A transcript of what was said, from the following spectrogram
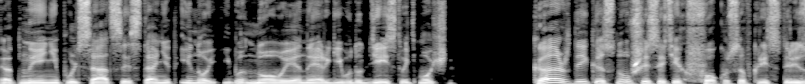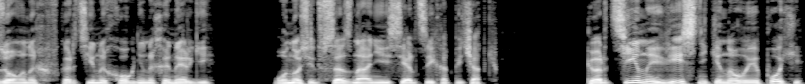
Отныне пульсация станет иной, ибо новые энергии будут действовать мощно. Каждый, коснувшись этих фокусов, кристаллизованных в картинах огненных энергий, уносит в сознание и сердце их отпечатки. Картины — вестники новой эпохи.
